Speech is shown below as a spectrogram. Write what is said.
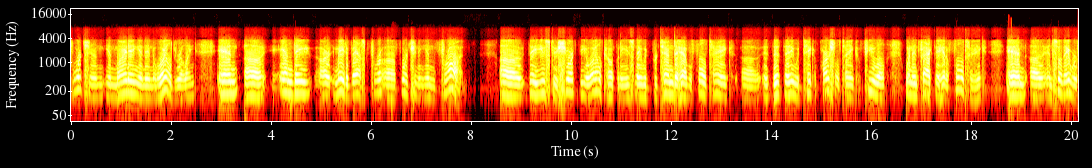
fortune in mining and in oil drilling, and uh, and they are made a vast uh, fortune in fraud. Uh, they used to short the oil companies. They would pretend to have a full tank, uh, that they would take a partial tank of fuel when in fact they had a full tank, and uh, and so they were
